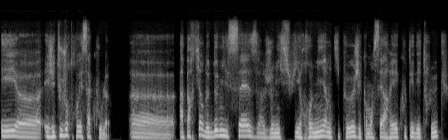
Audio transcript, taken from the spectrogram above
Et, et j'ai toujours trouvé ça cool. Euh, à partir de 2016, je m'y suis remis un petit peu. J'ai commencé à réécouter des trucs.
